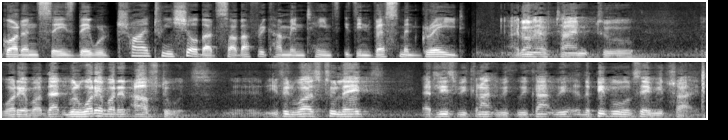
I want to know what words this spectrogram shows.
Gordhan says they will try to ensure that South Africa maintains its investment grade. I don't have time to worry about that. We'll worry about it afterwards. Uh, if it was too late, at least we can't, we, we can't, we, the people will say we tried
